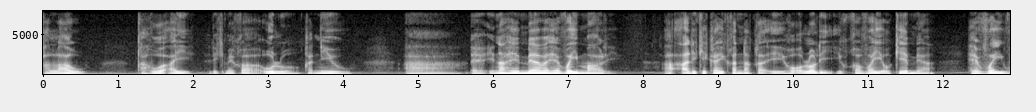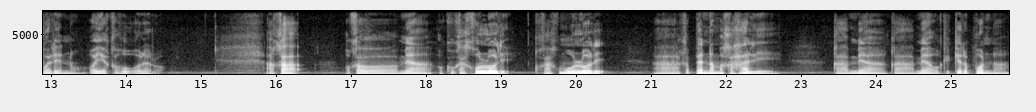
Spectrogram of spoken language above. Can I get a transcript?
ka lau, ka hua ʻai, like me ka ulu, ka niu, a e. Inā he mea he wai maoli, a ʻaʻole kekahi kanaka i hoʻololi i ka wai o ke mea, he wai wale nō, ʻo ia ka huaʻōlelo. Akā, ʻo ka mea, ʻo ko kākou loli, ko kākou mau loli, a ka pena ma ka hali, ka mea, ka mea o ke kelepona,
